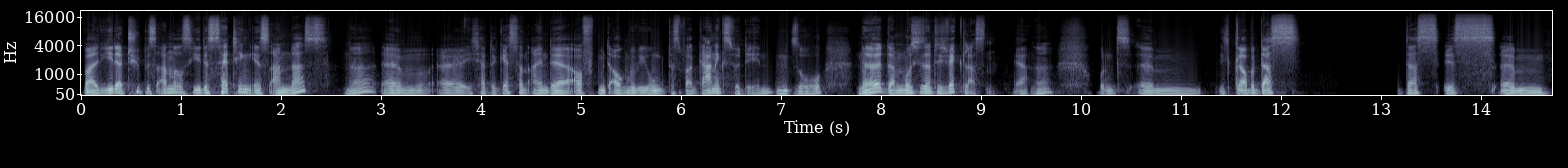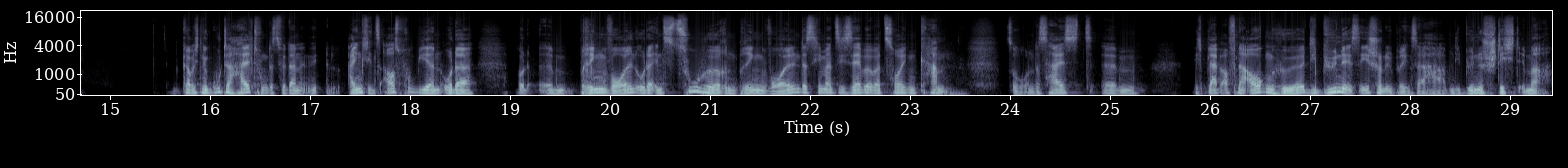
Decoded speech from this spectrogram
weil jeder Typ ist anderes, jedes Setting ist anders. Ne? Ähm, äh, ich hatte gestern einen, der auf mit Augenbewegung, das war gar nichts für den. Mhm. So, ne? Dann muss ich es natürlich weglassen. Ja. Ne? Und ähm, ich glaube, das, das ist ähm, glaube ich, eine gute Haltung, dass wir dann eigentlich ins Ausprobieren oder, oder ähm, bringen wollen oder ins Zuhören bringen wollen, dass jemand sich selber überzeugen kann. So, und das heißt, ähm, ich bleibe auf einer Augenhöhe. Die Bühne ist eh schon übrigens erhaben. Die Bühne sticht immer.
